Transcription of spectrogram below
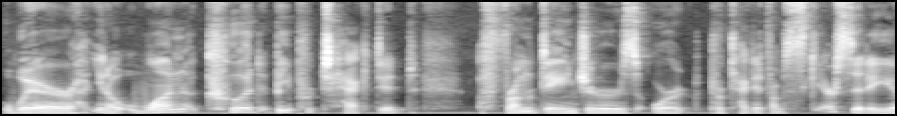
Where you know one could be protected from dangers or protected from scarcity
